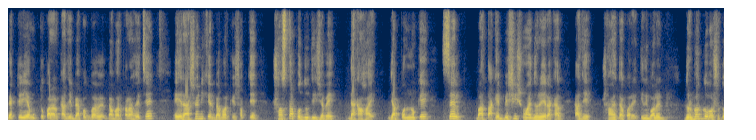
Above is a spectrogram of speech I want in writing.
ব্যাকটেরিয়া মুক্ত করার কাজে ব্যাপকভাবে ব্যবহার করা হয়েছে। এই রাসায়নিকের ব্যবহারকে সবচেয়ে সস্তা পদ্ধতি হিসেবে দেখা হয়, যা পণ্যকে সেলফ বা তাকে বেশি সময় ধরে রাখার কাজে সহায়তা করে। তিনি বলেন দুর্ভাগ্যবশত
